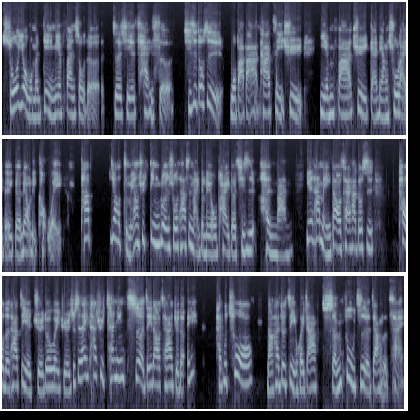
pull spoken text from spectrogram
所有我们店里面贩售的这些菜色，其实都是我爸爸他自己去研发、去改良出来的一个料理口味。他要怎么样去定论说他是哪个流派的，其实很难，因为他每一道菜他都是靠着他自己的绝对味觉，就是哎，他去餐厅吃了这一道菜，他觉得哎。还不错哦，然后他就自己回家神复制了这样的菜，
